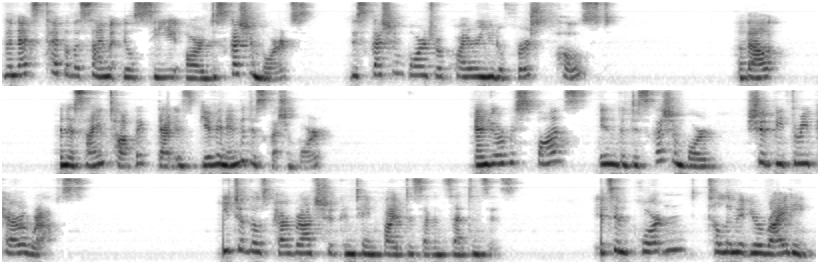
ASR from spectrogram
The next type of assignment you'll see are discussion boards. Discussion boards require you to first post about an assigned topic that is given in the discussion board, and your response in the discussion board should be three paragraphs. Each of those paragraphs should contain five to seven sentences. It's important to limit your writing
